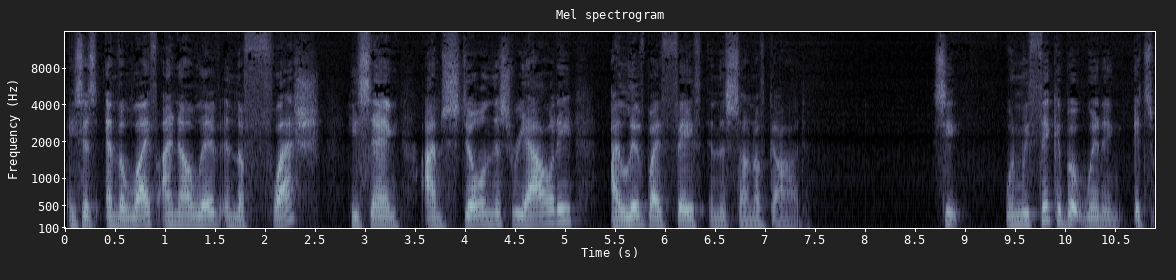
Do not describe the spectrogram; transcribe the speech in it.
He says, And the life I now live in the flesh, he's saying, I'm still in this reality. I live by faith in the Son of God. See, when we think about winning, it's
